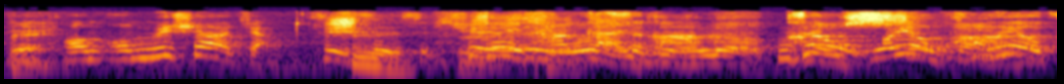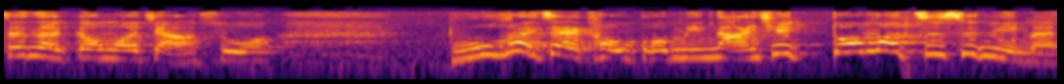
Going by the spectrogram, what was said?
对，我我们必须要讲，这是是，所以他改革了。你知道，我有朋友真的跟我讲说。不会再投国民党，以前多么支持你们，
